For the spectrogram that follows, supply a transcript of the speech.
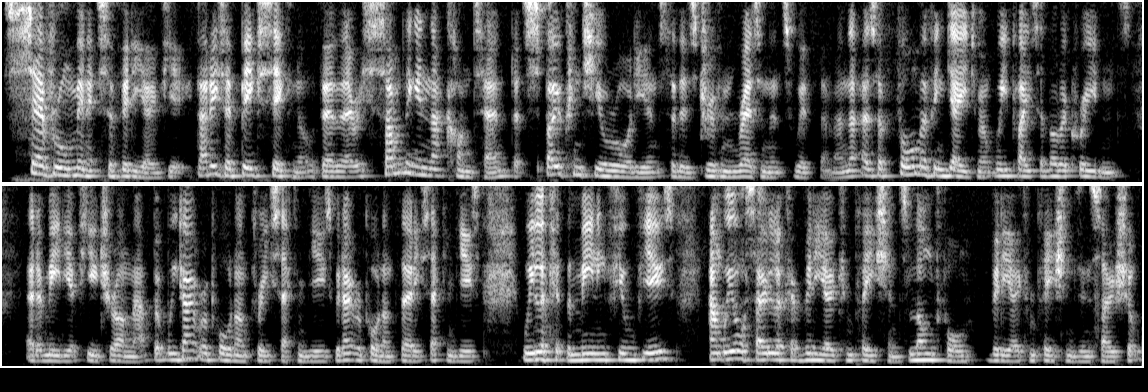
several minutes of video view, that is a big signal that there is something in that content that's spoken to your audience that has driven resonance with them. And that as a form of engagement, we place a lot of credence at immediate future on that. But we don't report on three second views, we don't report on 30 second views. We look at the meaningful views and we also look at video completions, long form video completions in social.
